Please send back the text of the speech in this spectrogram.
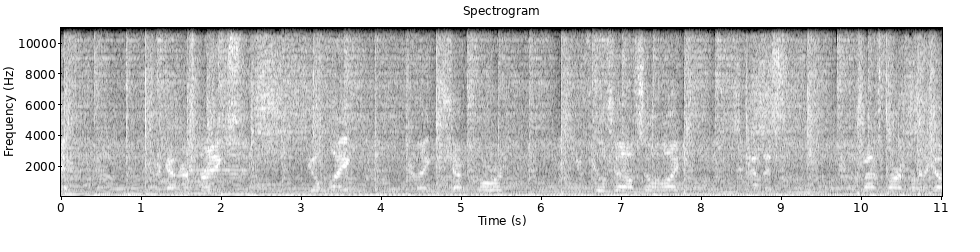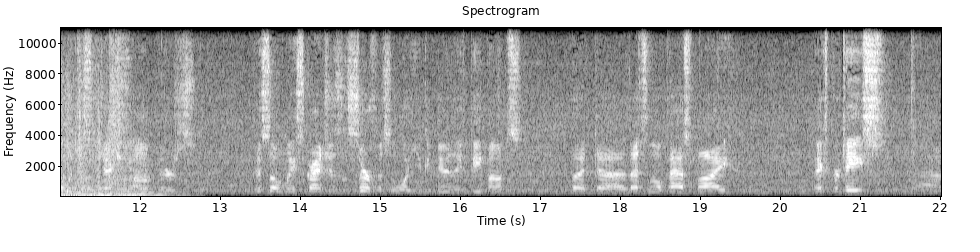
It. Got our governor springs, fuel plate, everything shoved forward, new fuel shut off solenoid. So now this is about as far as we're going to go with this injection pump. There's This only scratches the surface of what you can do to these P-pumps, but uh, that's a little past my expertise. Uh,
